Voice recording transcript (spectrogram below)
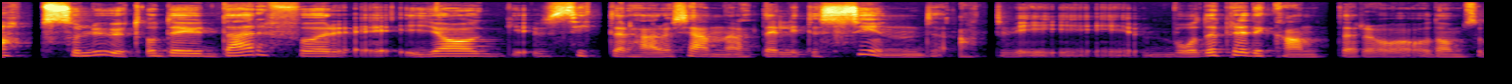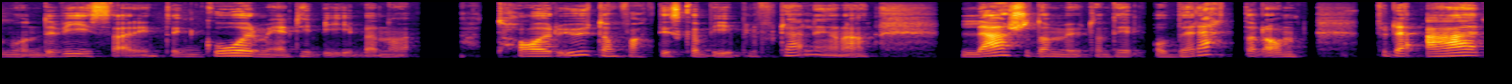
Absolutt, og det er jo derfor jeg sitter her og kjenner at det er litt synd at vi, både predikanter og, og de som underviser, ikke går mer til Bibelen och tar ut de faktiska bibelfortellingene, lär sig dem utantill och berättar dem. För det är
